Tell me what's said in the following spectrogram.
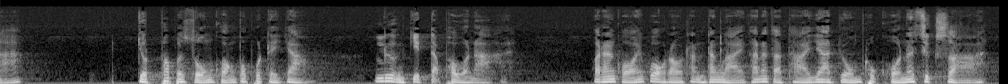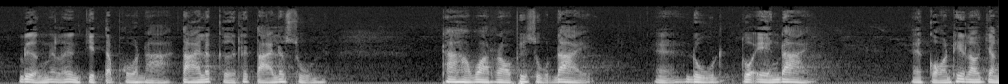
นา จุดพระประสงค์ของพระพุทธเจ้า เรื่องจิตภาวนา เพราะนั้นขอให้พวกเราท่านทั้งหลายคณะทาญาติโยมทุกคนนะศึกษา เรื่องนั้นเรื่องจิตภาวนา ตายแล้วเกิดและตายแล้วสูญถ้าว่าเราพิสูจน์ได้ ดูตัวเองได้ก่อนที่เรายัง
